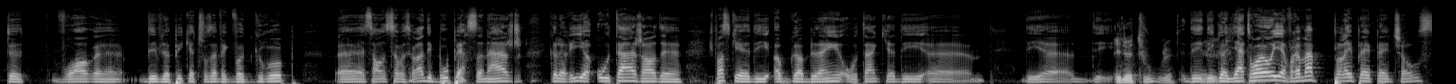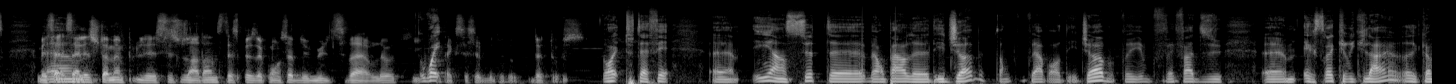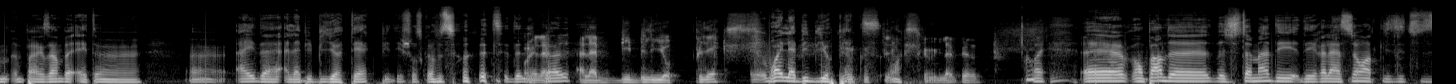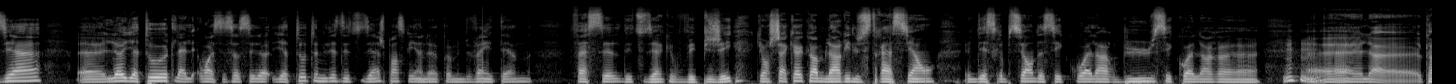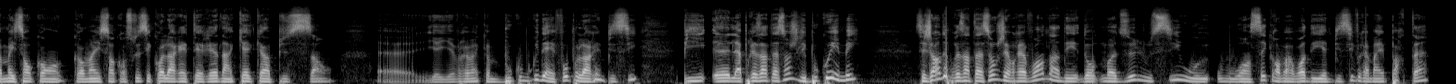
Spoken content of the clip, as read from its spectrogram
te voir euh, développer quelque chose avec votre groupe. Euh, ça, ça, vraiment des beaux personnages colorés. Il y a autant genre de. Je pense qu'il y a des hobgoblins autant qu'il y a des. Euh, des, euh, des, Et de tout. Là. des, des Goliaths. Ouais, ouais, il y a vraiment plein, plein, plein de choses. Mais ça, Euh, ça laisse justement laisser sous-entendre cette espèce de concept de multivers-là qui Ouais. est accessible de, de tous. Oui, tout à fait. Euh, et ensuite, ben, on parle des jobs. Donc, vous pouvez avoir des jobs. Vous pouvez, vous pouvez faire du extracurriculaire, comme par exemple être un aide à, à la bibliothèque, puis des choses comme ça là, de Ouais, la- l'école. à la biblioplex. Euh, ouais, la biblioplex. ouais. Plex, comme il l'appelle. Euh, on parle de, de, justement des, des relations entre les étudiants. Euh, là, il y a toute la, ouais, c'est ça, c'est là, il y a toute une liste d'étudiants. Je pense qu'il y en a comme une vingtaine facile d'étudiants que vous pouvez piger, qui ont chacun comme leur illustration, une description de c'est quoi leur but, c'est quoi leur, euh, Mhm. euh, leur- comment ils sont con- comment ils sont construits, c'est quoi leur intérêt, dans quel campus ils sont. Euh, Il y, a- il y a vraiment comme beaucoup beaucoup d'infos pour leur NPC. Puis la présentation, je l'ai beaucoup aimé. C'est le genre de présentation que j'aimerais voir dans des- d'autres modules aussi où, où on sait qu'on va avoir des NPC vraiment importants.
